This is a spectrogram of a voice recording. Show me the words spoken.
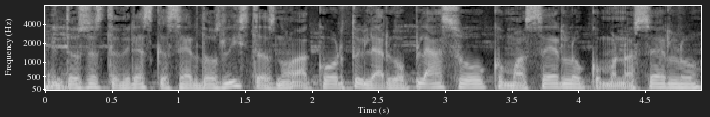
Entonces tendrías que hacer dos listas, ¿no? A corto y largo plazo, cómo hacerlo, cómo no hacerlo.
